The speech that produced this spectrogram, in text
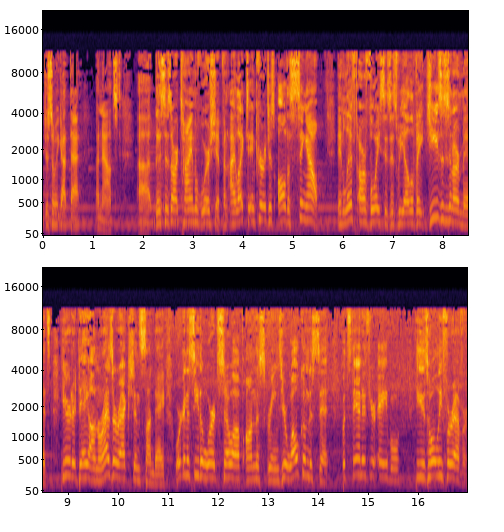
just so we got that announced. Uh, this is our time of worship, and I like to encourage us all to sing out and lift our voices as we elevate Jesus in our midst here today on Resurrection Sunday. We're going to see the words show up on the screens. You're welcome to sit, but stand if you're able. He is holy forever.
